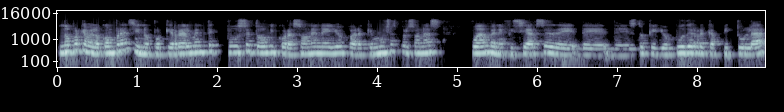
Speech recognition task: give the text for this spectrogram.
no porque me lo compren, sino porque realmente puse todo mi corazón en ello para que muchas personas puedan beneficiarse de, esto que yo pude recapitular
